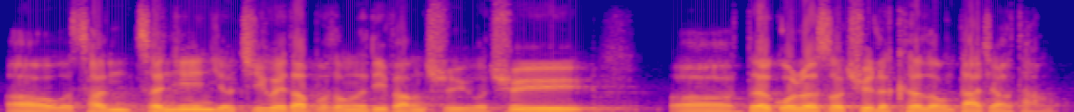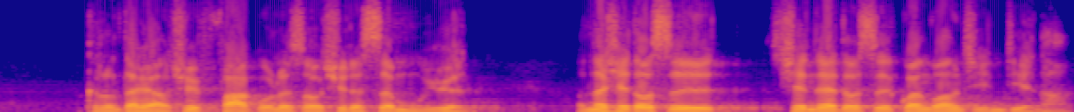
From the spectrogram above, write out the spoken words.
呃，我曾曾经有机会到不同的地方去，我去呃德国的时候去了科隆大教堂，科隆大教堂；去法国的时候去了圣母院，那些都是现在都是观光景点啊。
